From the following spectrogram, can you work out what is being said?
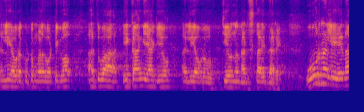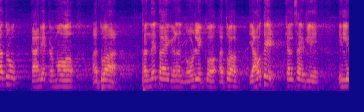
ಅಲ್ಲಿ ಅವರ ಕುಟುಂಬಗಳ ಒಟ್ಟಿಗೋ ಅಥವಾ ಏಕಾಂಗಿಯಾಗಿಯೋ ಅಲ್ಲಿ ಅವರು ಜೀವನ ನಡೆಸ್ತಾ ಇದ್ದಾರೆ. ಊರಿನಲ್ಲಿ ಏನಾದರೂ ಕಾರ್ಯಕ್ರಮವೋ ಅಥವಾ ತಂದೆ ತಾಯಿಗಳನ್ನು ನೋಡಲಿಕ್ಕೋ ಅಥವಾ ಯಾವುದೇ ಕೆಲಸ ಇರಲಿ, ಇಲ್ಲಿ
